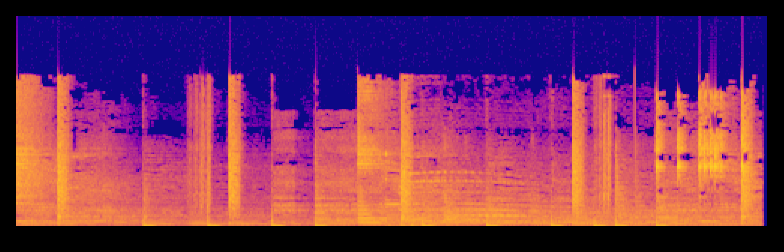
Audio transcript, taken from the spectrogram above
Bye.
